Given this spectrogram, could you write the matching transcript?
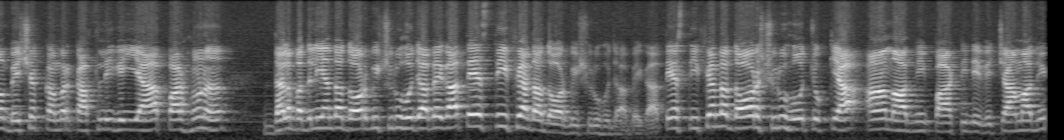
ਤੋਂ ਬੇਸ਼ੱਕ ਕਮਰ ਕੱਸ ਲਈ ਗਈ ਆ, ਪਰ ਹੁਣ ਦਲ ਬਦਲੀਆਂ ਦਾ ਦੌਰ ਵੀ ਸ਼ੁਰੂ ਹੋ ਜਾਵੇਗਾ ਤੇ ਅਸਤੀਫਿਆਂ ਦਾ ਦੌਰ ਵੀ ਸ਼ੁਰੂ ਹੋ ਜਾਵੇਗਾ। ਤੇ ਅਸਤੀਫਿਆਂ ਦਾ ਦੌਰ ਸ਼ੁਰੂ ਹੋ ਚੁੱਕਿਆ ਆਮ ਆਦਮੀ ਪਾਰਟੀ ਦੇ ਵਿੱਚ। ਆਮ ਆਦਮੀ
